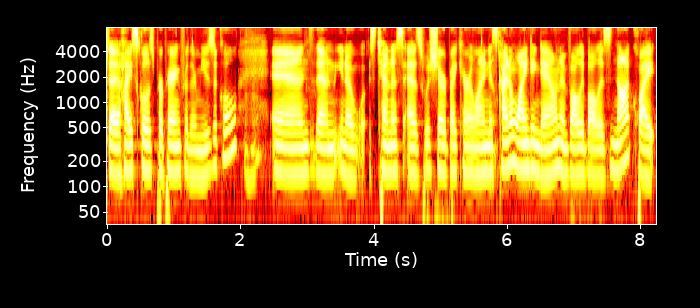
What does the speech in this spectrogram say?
the high school is preparing for their musical, Mm-hmm. and then you know tennis, as was shared by Caroline, is kind of winding down, and volleyball is not quite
